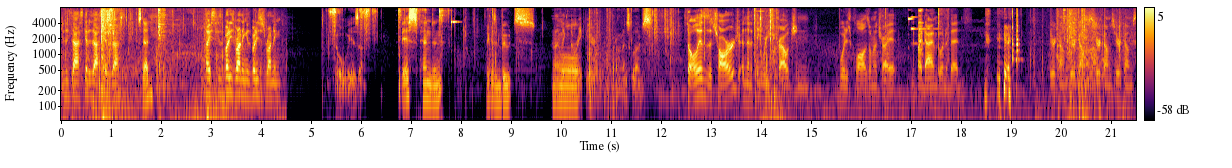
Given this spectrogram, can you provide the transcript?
Get his ass. Get his ass. Get his ass. He's dead. Nice. His buddy's running. His buddy's just running. Oh, he has a this pendant. Like his boots. And I Like the will rapier. put on his gloves. So all he has is a charge and then a thing where you crouch and avoid his claws. I'm gonna try it. And if I die, I'm going to bed. Here it comes. Here it comes. Here it comes. Here it comes.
